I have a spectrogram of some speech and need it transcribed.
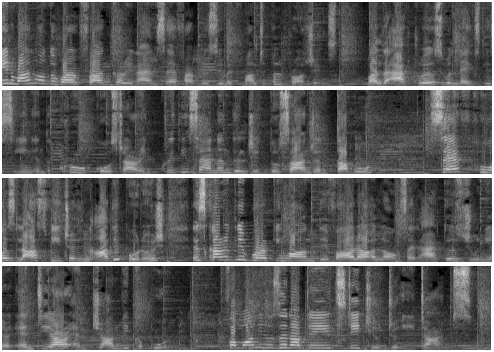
Meanwhile, on the work front, Kareena and Saif are busy with multiple projects. While the actress will next be seen in The Crew, co-starring Kriti Sanon, Diljit Dosanjh and Tabu, Saif, who was last featured in Adipurush, is currently working on Devara alongside actors Junior NTR and Janhvi Kapoor. For more news and updates, stay tuned to E-Times.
